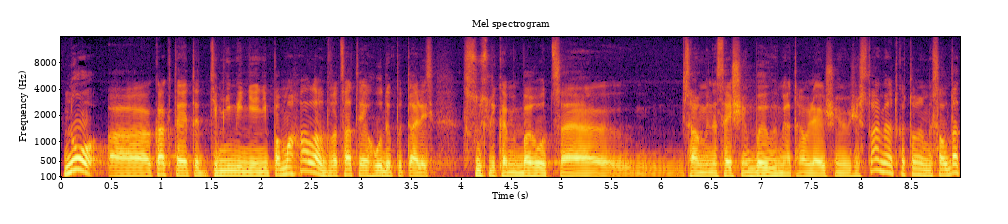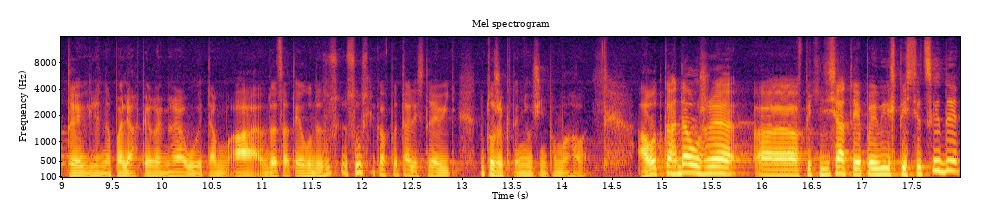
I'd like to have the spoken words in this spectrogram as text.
Но э, как-то это, тем не менее, не помогало. В 20-е годы пытались с сусликами бороться самыми настоящими боевыми отравляющими веществами, вот, которыми солдат травили на полях Первой мировой, там, а в 20-е годы сусликов пытались травить. Ну, тоже как-то не очень помогало. А вот когда уже э, в 50-е появились пестициды,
